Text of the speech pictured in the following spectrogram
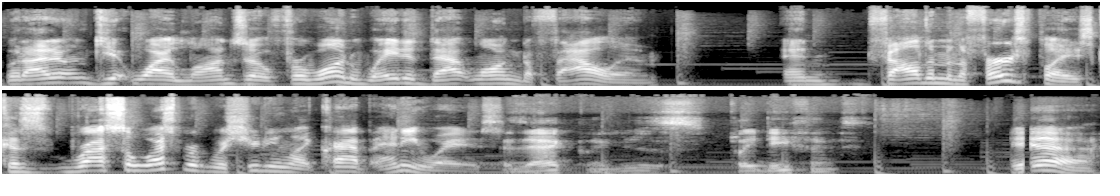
but I don't get why Lonzo, for one, waited that long to foul him, and fouled him in the first place because Russell Westbrook was shooting like crap anyways. Exactly. You just play defense. Yeah,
